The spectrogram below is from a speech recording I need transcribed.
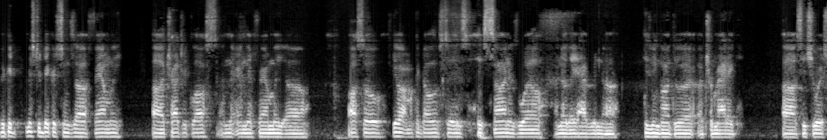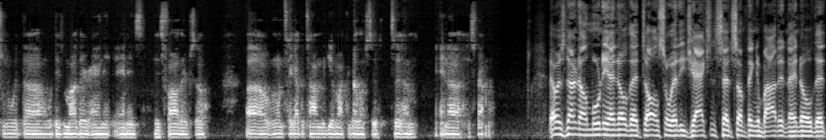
Mr. Dickerson's uh, family, uh, tragic loss, and, and their family. Uh, also, give out my condolences to his, his son as well. I know they have been he's been going through a, a traumatic situation with with his mother and and his his father. So, I want to take out the time to give my condolences to, to him and his family. That was Darnell Mooney. I know that also Eddie Jackson said something about it, and I know that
